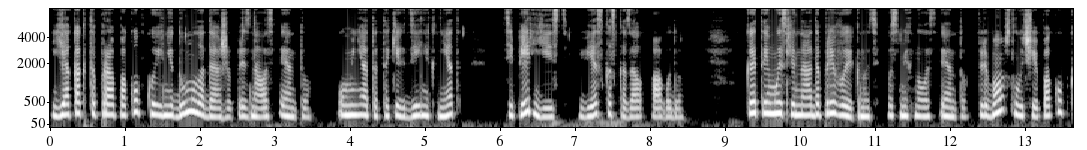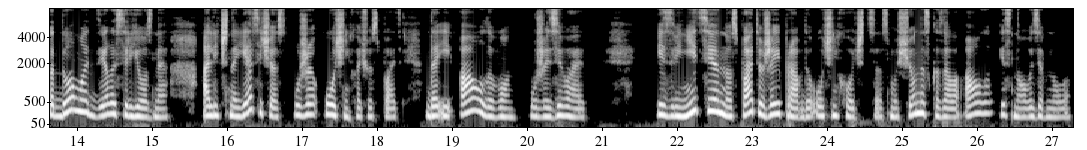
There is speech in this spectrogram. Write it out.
«Я как-то про покупку и не думала даже», — призналась Энту. «У меня-то таких денег нет». «Теперь есть», — веско сказал Агуду. «К этой мысли надо привыкнуть», — усмехнулась Энту. «В любом случае, покупка дома — дело серьезное, а лично я сейчас уже очень хочу спать, да и Аулы вон уже зевает». «Извините, но спать уже и правда очень хочется», — смущенно сказала Аула и снова зевнула.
